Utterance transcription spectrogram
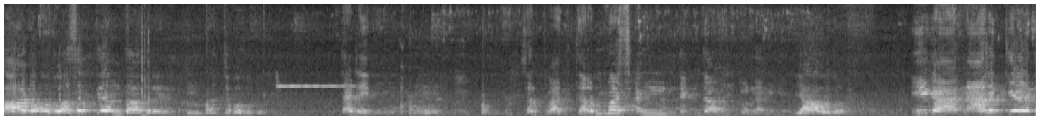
ಆಡುವುದು ಅಸತ್ಯ ಅಂತಾದ್ರೆ ಕಚ್ಚಬಹುದು ತಡೆ ಸ್ವಲ್ಪ ಧರ್ಮ ಸಂದಿಗ್ಧ ಉಂಟು ನನಗೆ. ಯಾವುದು? ಈಗ ನಾನು ಕೇಳಿದ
